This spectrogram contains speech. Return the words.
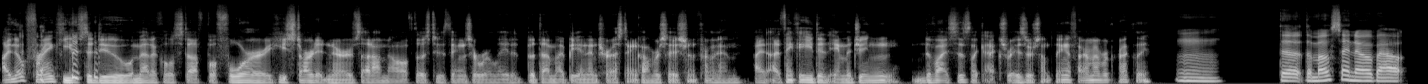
I know Frank used to do medical stuff before he started Nerves. I don't know if those two things are related, but that might be an interesting conversation from him. I, I think he did imaging devices like X-rays or something, if I remember correctly. Mm. The the most I know about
